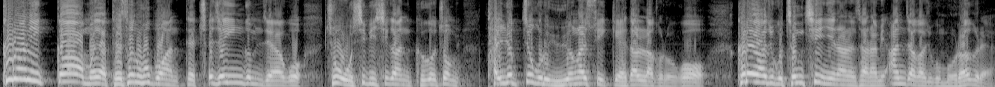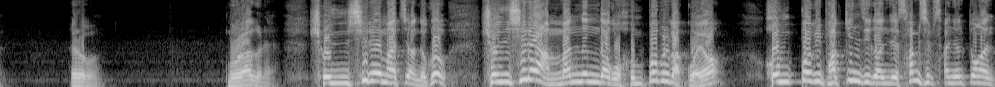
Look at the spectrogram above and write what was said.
그러니까 뭐야 대선 후보한테 최저임금제하고 주 52시간 그거 좀 탄력적으로 유용할 수 있게 해달라 그러고 그래가지고 정치인이라는 사람이 앉아가지고 뭐라 그래 여러분 뭐라 그래 현실에 맞지 않는다 그럼 현실에 안 맞는다고 헌법을 바꿔요 헌법이 바뀐 지가 이제 34년 동안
